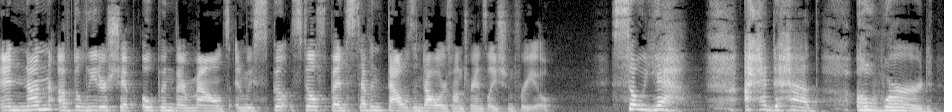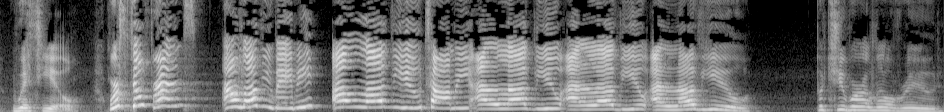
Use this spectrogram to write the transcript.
and none of the leadership opened their mouths, and we sp- still spent $7,000 on translation for you. So, yeah, I had to have a word with you. We're still friends. I love you, baby. I love you, Tommy. I love you. I love you. I love you. But you were a little rude.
